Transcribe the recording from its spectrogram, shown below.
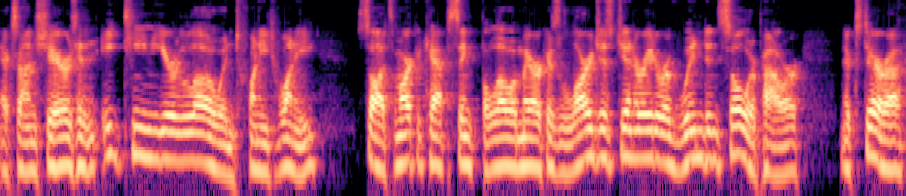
Exxon shares hit an 18 year low in 2020, saw its market cap sink below America's largest generator of wind and solar power, NextEra,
